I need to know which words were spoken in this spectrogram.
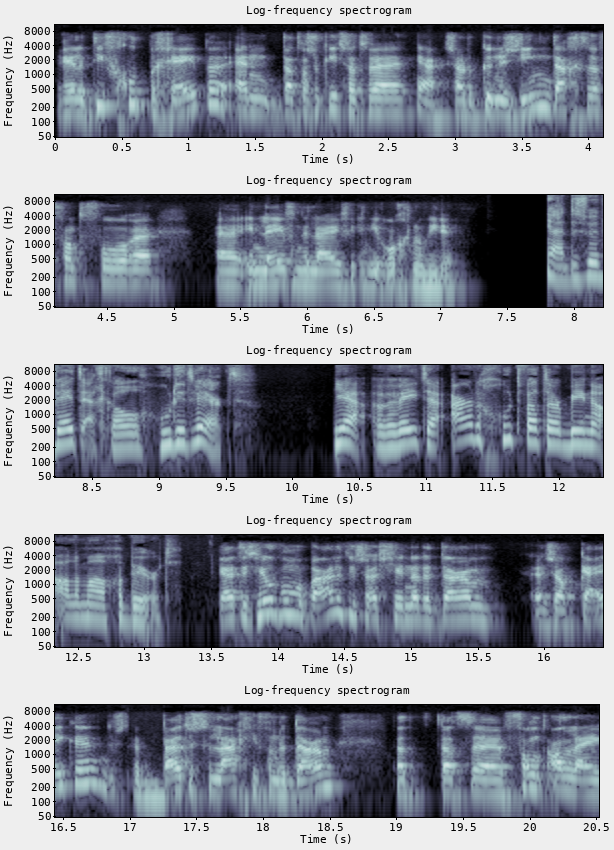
relatief goed begrepen. En dat was ook iets wat we ja, zouden kunnen zien, dachten we van tevoren, uh, in levende lijven in die organoïden. Ja, dus we weten eigenlijk al hoe dit werkt. Ja, we weten aardig goed wat er binnen allemaal gebeurt. Ja, het is heel wonderbaarlijk. Dus als je naar de darm uh, zou kijken, dus het buitenste laagje van de darm, dat, dat uh, vormt allerlei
